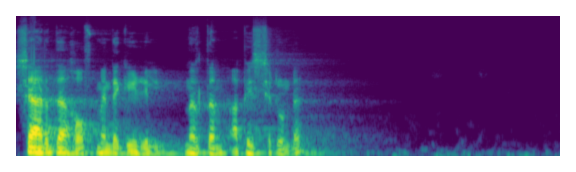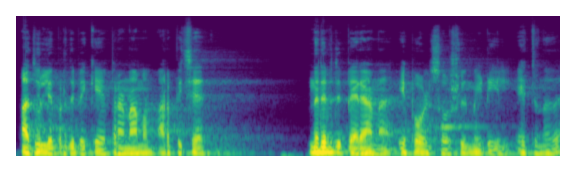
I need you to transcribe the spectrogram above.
ശാരദ ഹോഫ്മന്റെ കീഴിൽ നൃത്തം അഭ്യസിച്ചിട്ടുണ്ട്. അതുല്യ പ്രതിഭയ്ക്ക് പ്രണാമം അർപ്പിച്ച് നിരവധി പേരാണ് ഇപ്പോൾ സോഷ്യൽ മീഡിയയിൽ എത്തുന്നത്.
